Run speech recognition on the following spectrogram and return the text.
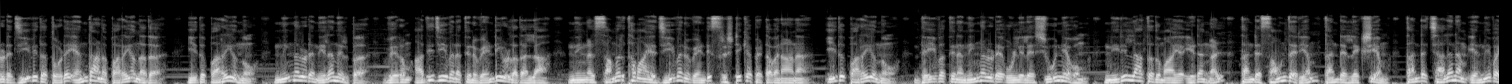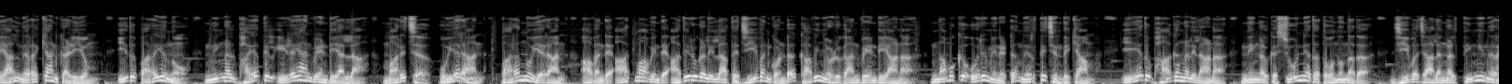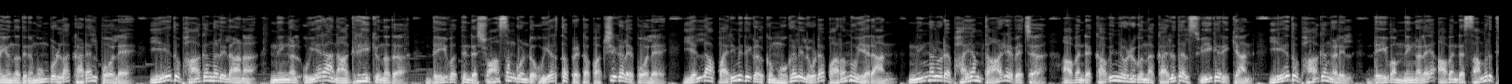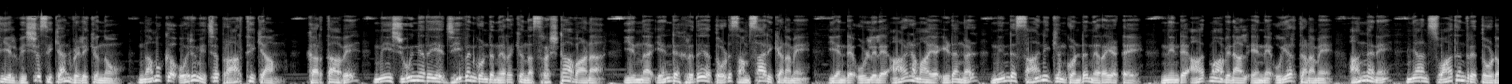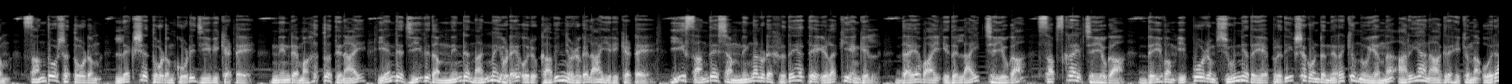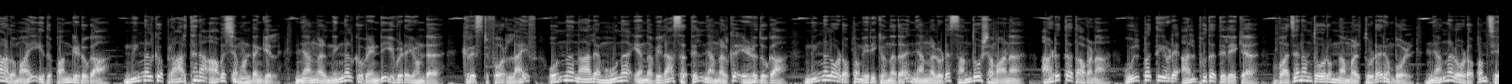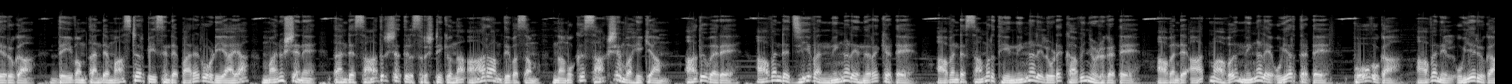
നിങ്ങളുടെ ജീവിതത്തോട് എന്താണ് പറയുന്നത്? ഇത് പറയുന്നു നിങ്ങളുടെ നിലനിൽപ്പ് വെറും അതിജീവനത്തിനു വേണ്ടിയുള്ളതല്ല നിങ്ങൾ സമൃദ്ധമായ ജീവനു വേണ്ടി സൃഷ്ടിക്കപ്പെട്ടവനാണ്. ഇത് പറയുന്നു ദൈവത്തിന് നിങ്ങളുടെ ഉള്ളിലെ ശൂന്യവും നിരില്ലാത്തതുമായ ഇടങ്ങൾ തന്റെ സൗന്ദര്യം തന്റെ ലക്ഷ്യം തന്റെ ചലനം എന്നിവയാൽ നിറയ്ക്കാൻ കഴിയും. ഇത് പറയുന്നു നിങ്ങൾ ഭയത്തിൽ ഇഴയാൻ വേണ്ടിയല്ല മറിച്ച് ഉയരാൻ പറന്നുയരാൻ അവന്റെ ആത്മാവിന്റെ അതിരുകളില്ലാത്ത ജീവൻ കൊണ്ട് കവിഞ്ഞൊഴുകാൻ വേണ്ടിയാണ്. നമുക്ക് ഒരു മിനിറ്റ് നിർത്തി ചിന്തിക്കാം. ഏതു ഭാഗങ്ങളിലാണ് നിങ്ങൾക്ക് ശൂന്യത തോന്നുന്നത്? ജീവജാലങ്ങൾ തിങ്ങി നിറയുന്നതിന് മുമ്പുള്ള കടൽ പോലെ ഏതു ഭാഗങ്ങളിലാണ് നിങ്ങൾ ഉയരാൻ ആഗ്രഹിക്കുന്നത്? ദൈവത്തിന്റെ ശ്വാസം കൊണ്ട് ഉയർത്തപ്പെട്ട പക്ഷികളെ പോലെ എല്ലാ പരിമിതികൾക്കും മുകളിലൂടെ പറന്നുയരാൻ നിങ്ങളുടെ ഭയം താഴെ വെച്ച് അവന്റെ കവിഞ്ഞൊഴുകുന്ന കരുതൽ സ്വീകരിക്കാൻ ഏതു ഭാഗങ്ങളിൽ ദൈവം നിങ്ങളെ അവന്റെ സമൃദ്ധിയിൽ വിശ്വസിക്കാൻ വിളിക്കുന്നു. നമുക്ക് ഒരുമിച്ച് പ്രാർത്ഥിക്കാം. കർത്താവെ നീ ശൂന്യതയെ ജീവൻ കൊണ്ട് നിറയ്ക്കുന്ന സൃഷ്ടാവാണ് ഇന്ന് എന്റെ ഹൃദയത്തോട് സംസാരിക്കണമേ. എന്റെ ഉള്ളിലെ ആഴമായ ഇടങ്ങൾ നിന്റെ സാന്നിധ്യം കൊണ്ട് നിറയട്ടെ. നിന്റെ ആത്മാവിനാൽ എന്നെ ഉയർത്തണമേ. അങ്ങനെ ഞാൻ സ്വാതന്ത്ര്യത്തോടും സന്തോഷത്തോടും ലക്ഷ്യത്തോടും കൂടി ജീവിക്കട്ടെ. നിന്റെ മഹത്വത്തിനായി എന്റെ ജീവിതം നിന്റെ നന്മയുടെ ഒരു കവിഞ്ഞൊഴുകലായിരിക്കട്ടെ. ഈ സന്ദേശം നിങ്ങളുടെ ഹൃദയത്തെ ഇളക്കിയെങ്കിൽ ദയവായി ഇത് ലൈക്ക് ചെയ്യുക സബ്സ്ക്രൈബ് ചെയ്യുക. ദൈവം ഇപ്പോഴും ശൂന്യതയെ പ്രതീക്ഷ കൊണ്ട് നിറയ്ക്കുന്നു എന്ന് അറിയാൻ ആഗ്രഹിക്കുന്ന ഒരാളുമായി ഇത് പങ്കിടുക. നിങ്ങൾക്ക് പ്രാർത്ഥന ആവശ്യമുണ്ടെങ്കിൽ ഞങ്ങൾ നിങ്ങൾക്കു വേണ്ടി ഇവിടെയുണ്ട്. ക്രിസ്റ്റ് ഫോർ ലൈഫ് ഒന്ന് നാല് മൂന്ന് എന്ന വിലാസത്തിൽ ഞങ്ങൾക്ക് എഴുതുക. നിങ്ങളോടൊപ്പം ഇരിക്കുന്നത് ഞങ്ങളുടെ സന്തോഷമാണ്. അടുത്ത തവണ ഉൽപ്പത്തിയുടെ അത്ഭുതത്തിലേക്ക് വചനം തോറും നമ്മൾ തുടരുമ്പോൾ ഞങ്ങളോടൊപ്പം ചേരുക. ദൈവം തന്റെ മാസ്റ്റർ പീസിന്റെ പരകോടിയായ മനുഷ്യനെ തന്റെ സാദൃശ്യത്തിൽ സൃഷ്ടിക്കുന്ന ആറാം ദിവസം നമുക്ക് സാക്ഷ്യം വഹിക്കാം. അതുവരെ അവന്റെ ജീവൻ നിങ്ങളെ നിറയ്ക്കട്ടെ. അവന്റെ സമൃദ്ധി നിങ്ങളിലൂടെ കവിഞ്ഞൊഴുകട്ടെ. അവന്റെ ആത്മാവ് നിങ്ങളെ ഉയർത്തട്ടെ. പോവുക. അവനിൽ ഉയരുക.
